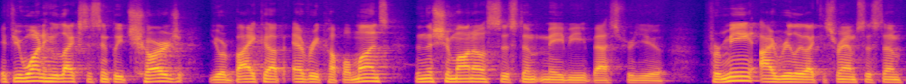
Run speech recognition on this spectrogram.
If you're one who likes to simply charge your bike up every couple months, then the Shimano system may be best for you. For me, I really like the SRAM system.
